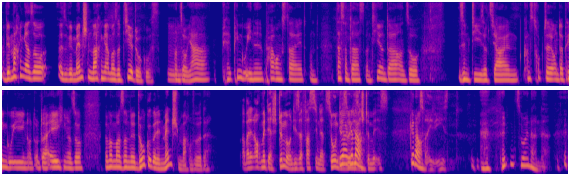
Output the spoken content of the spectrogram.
Wir machen ja so, also wir Menschen machen ja immer so Tierdokus. Und so, ja, Pinguine, Paarungszeit und das und das und hier und da und so sind die sozialen Konstrukte unter Pinguinen und unter Elchen und so. Wenn man mal so eine Doku über den Menschen machen würde. Aber dann auch mit der Stimme und dieser Faszination, die Ja, so in genau. dieser Stimme ist. Genau. Zwei Wesen. Finden zueinander.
